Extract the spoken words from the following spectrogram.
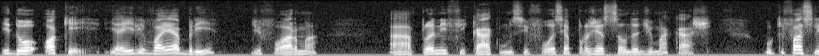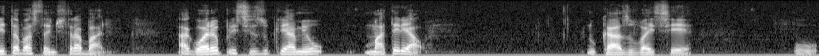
e dou OK. E aí ele vai abrir de forma a planificar como se fosse a projeção dentro de uma caixa, o que facilita bastante o trabalho. Agora eu preciso criar meu material. No caso vai ser o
